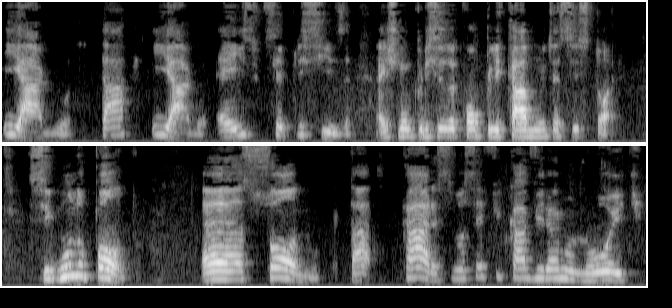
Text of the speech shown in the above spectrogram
e água, tá? E água. É isso que você precisa. A gente não precisa complicar muito essa história. Segundo ponto, é, sono, tá? Cara, se você ficar virando noite,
